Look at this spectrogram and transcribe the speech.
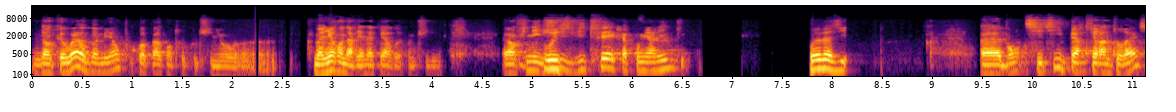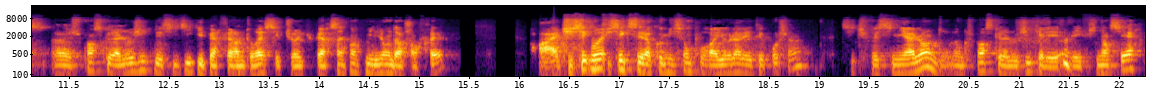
Donc euh, ouais, Aubameyang, pourquoi pas contre Coutinho. De toute manière, on n'a rien à perdre, comme tu dis. Euh, on finit Oui. juste vite fait avec la première ligue. Ouais vas-y. Euh, bon, City perdent Ferran Torres. Euh, je pense que la logique de City qui perd Ferran Torres, c'est que tu récupères 50 millions d'argent frais. Ah, tu sais, Ouais. tu sais que c'est la commission pour Ayola l'été prochain. si tu veux signer à Londres. Donc je pense que la logique elle est, elle est, financière.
